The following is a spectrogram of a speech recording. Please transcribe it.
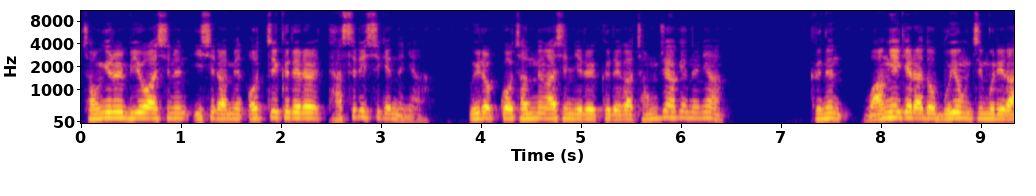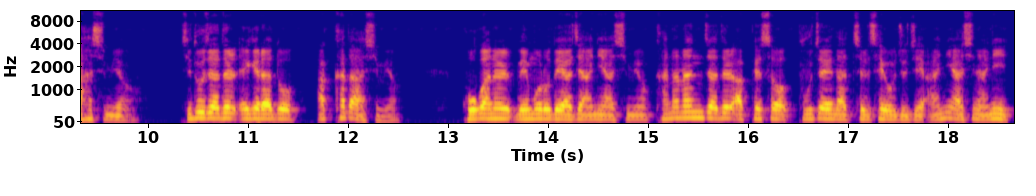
정의를 미워하시는 이시라면 어찌 그대를 다스리시겠느냐? 의롭고 전능하신 이를 그대가 정죄하겠느냐? 그는 왕에게라도 무용지물이라 하시며 지도자들에게라도 악하다 하시며 고관을 외모로 대하지 아니하시며 가난한 자들 앞에서 부자의 낯을 세워주지 아니하시나니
